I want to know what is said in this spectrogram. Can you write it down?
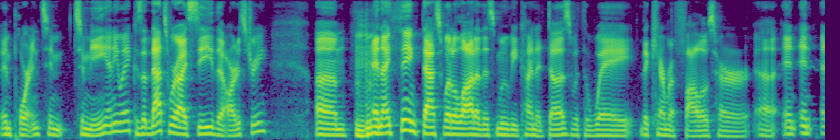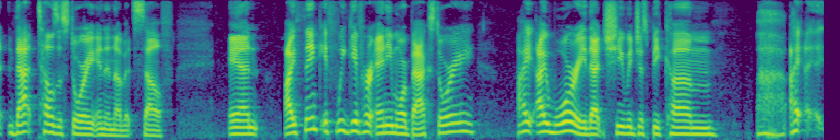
important to to me anyway, because that's where I see the artistry. Um, mm-hmm. And I think that's what a lot of this movie kind of does with the way the camera follows her, uh, and and that tells a story in and of itself. And I think if we give her any more backstory, I, I worry that she would just become I, I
